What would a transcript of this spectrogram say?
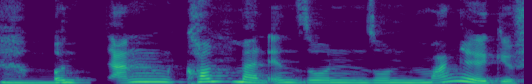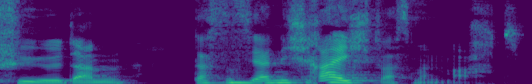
Mhm. Und dann kommt man in so ein, so ein Mangelgefühl dann, dass es mhm. ja nicht reicht, was man macht.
